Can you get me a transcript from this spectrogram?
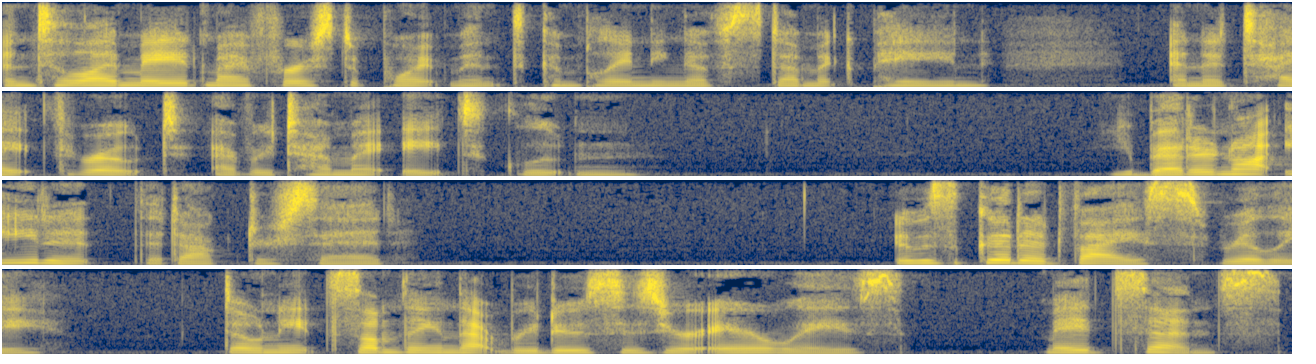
until I made my first appointment complaining of stomach pain and a tight throat every time I ate gluten. You better not eat it, the doctor said. It was good advice, really. Don't eat something that reduces your airways. Made sense.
